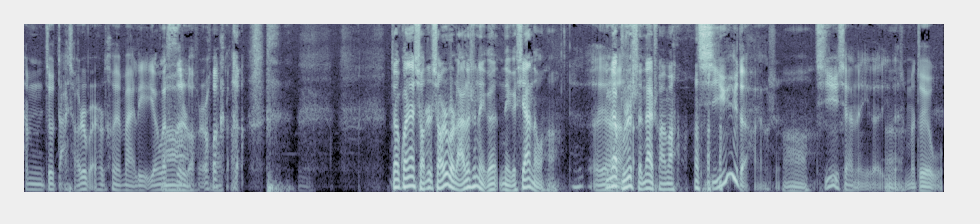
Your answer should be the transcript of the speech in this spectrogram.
他们就打小日本时候特别卖力，赢了四十多分，我靠！但关键小日小日本来的是哪个哪个县的？我靠！应该不是神奈川吧？奇遇的好像是 哦，奇遇县的一个一个什么队伍？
